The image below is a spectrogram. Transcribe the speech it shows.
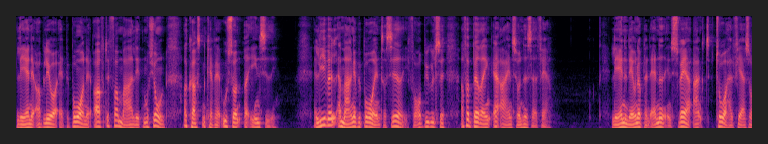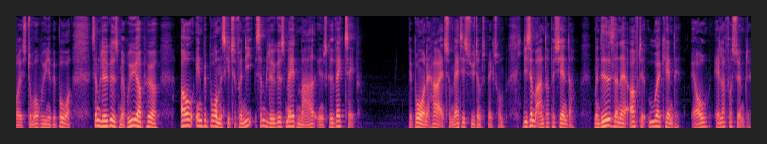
Lægerne oplever, at beboerne ofte får meget lidt motion, og kosten kan være usund og ensidig. Alligevel er mange beboere interesseret i forebyggelse og forbedring af egen sundhedsadfærd. Lægerne nævner blandt andet en svær angst 72-årig storrygende beboer, som lykkedes med rygeophør, og en beboer med skizofreni, som lykkedes med et meget ønsket vægttab. Beboerne har et somatisk sygdomsspektrum, ligesom andre patienter, men lidelserne er ofte uerkendte og eller forsømte.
